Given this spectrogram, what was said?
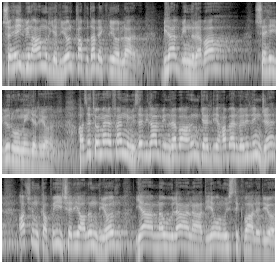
Süheyl bin Amr geliyor, kapıda bekliyorlar. Bilal bin Rebah, Süheyb-i Rumi geliyor. Hazreti Ömer Efendimiz'e Bilal bin Rebah'ın geldiği haber verilince açın kapıyı içeriye alın diyor. Ya Mevlana diye onu istikbal ediyor.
